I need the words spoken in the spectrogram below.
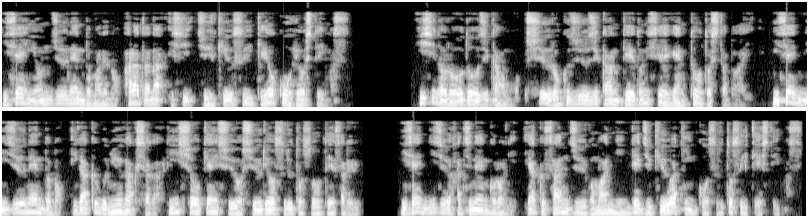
2040年度までの新たな医師受給推計を公表しています。医師の労働時間を週60時間程度に制限等とした場合、2020年度の医学部入学者が臨床研修を終了すると想定される。2028年頃に約35万人で受給は均衡すると推計しています。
